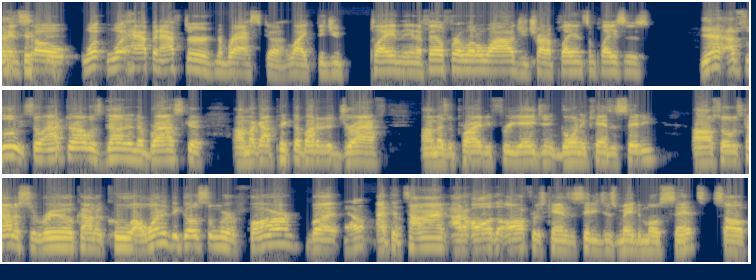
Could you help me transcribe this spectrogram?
And so, what what happened after Nebraska? Like, did you play in the NFL for a little while? Did you try to play in some places? Yeah, absolutely. So after I was done in Nebraska, um, I got picked up out of the draft um, as a priority free agent going to Kansas City. Uh, so it was kind of surreal, kind of cool. I wanted to go somewhere far, but yep. at the time, out of all the offers, Kansas City just made the most sense. So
